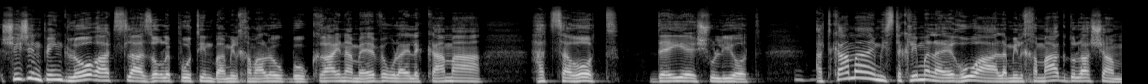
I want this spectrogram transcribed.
שי ג'ינפינג לא רץ לעזור לפוטין במלחמה באוקראינה, מעבר אולי לכמה הצהרות די שוליות. עד כמה הם מסתכלים על האירוע, על המלחמה הגדולה שם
